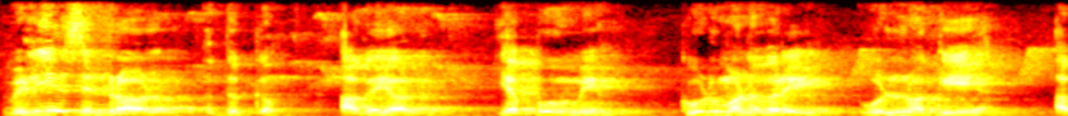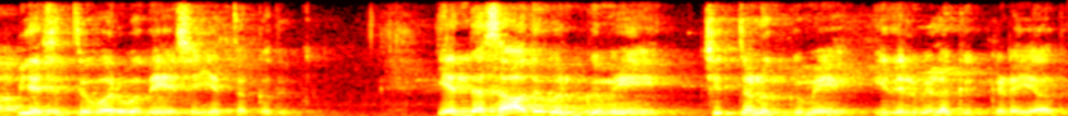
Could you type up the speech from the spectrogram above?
வெளியே சென்றால் துக்கம். ஆகையால் எப்பவுமே கூடுமானவரை உள்நோக்கி அபியசித்து வருவதே செய்யத்தக்கது. எந்த சாதுவிற்குமே சித்தனுக்குமே இதில் விலக்கு கிடையாது.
